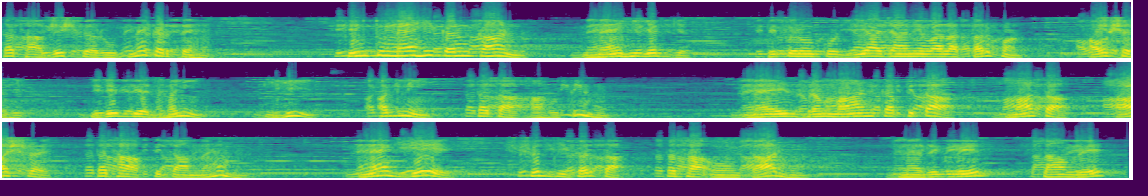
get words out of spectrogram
तथा विश्व रूप में करते हैं। किंतु मैं ही कर्म कांड मैं ही यज्ञ, पितरों को दिया जाने वाला तर्पण, औषधि, दिव्य ध्वनि, घी, अग्नि तथा आहुति हूँ। मैं इस ब्रह्मांड का पिता, माता, आश्रय तथा पितामह हूँ। मैं ये शुद्धि करता तथा ओंकार हूँ। मैं ऋग्वेद, सामवेद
